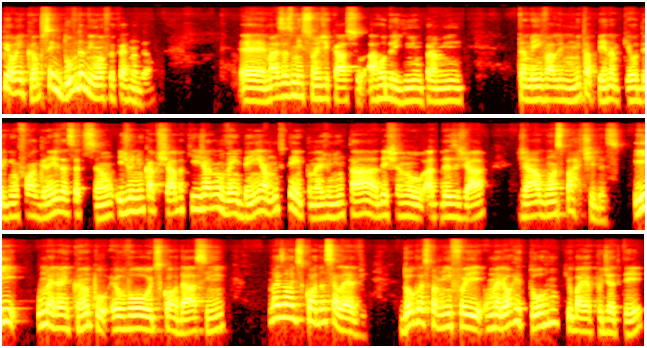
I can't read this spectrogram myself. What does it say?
pior em campo, sem dúvida nenhuma, foi Fernandão. É, mas as menções de Cássio a Rodriguinho, para mim, também vale muito a pena, porque Rodriguinho foi uma grande decepção. E Juninho Capixaba, que já não vem bem há muito tempo, né? Juninho tá deixando a desejar já algumas partidas. E o melhor em campo, eu vou discordar assim, mas é uma discordância leve. Douglas, para mim, foi o melhor retorno que o Bahia podia ter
